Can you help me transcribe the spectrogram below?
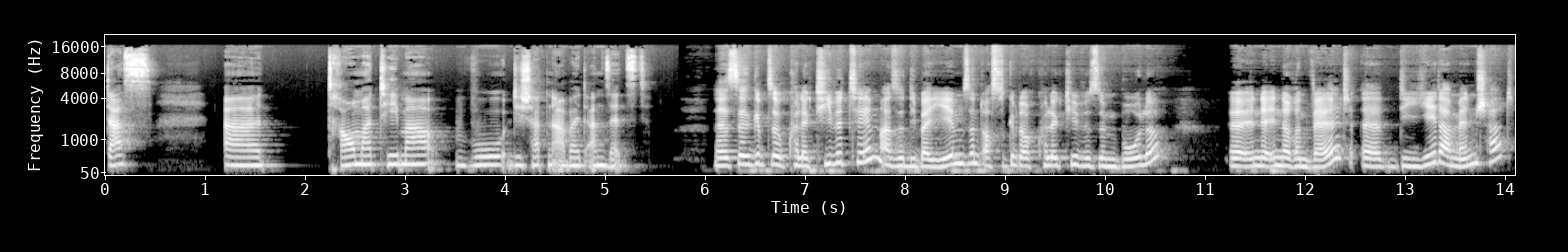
das äh, Traumathema, wo die Schattenarbeit ansetzt? Es gibt so kollektive Themen, also die bei jedem sind. Auch, es gibt auch kollektive Symbole äh, in der inneren Welt, äh, die jeder Mensch hat.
